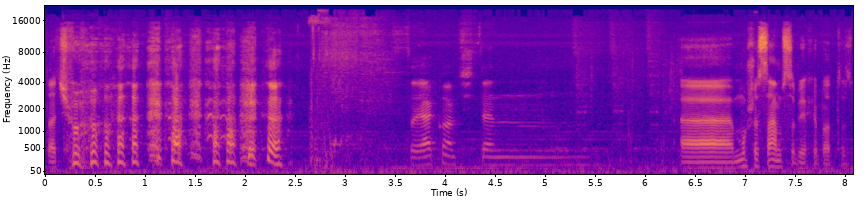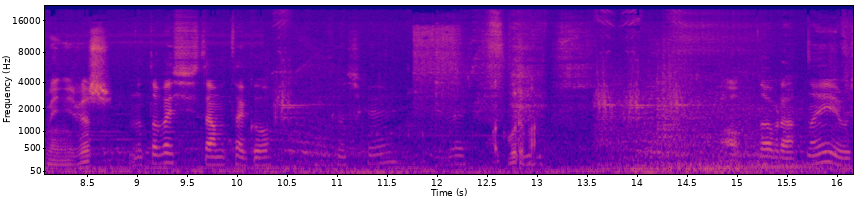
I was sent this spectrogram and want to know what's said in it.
Ta ciu. To jak mam ci ten... eee, muszę sam sobie chyba to zmienić, wiesz? No to weź tam tego... Troszkę. Weź. O kurwa. O, dobra, no i już.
